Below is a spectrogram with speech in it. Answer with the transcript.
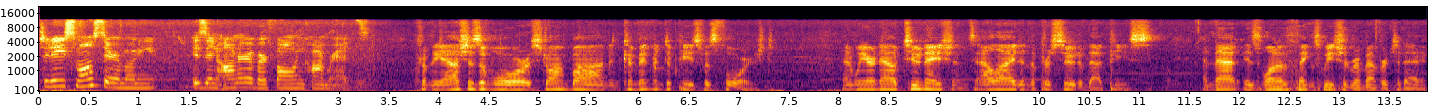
Today's small ceremony is in honor of our fallen comrades. From the ashes of war, a strong bond and commitment to peace was forged. And we are now two nations allied in the pursuit of that peace. And that is one of the things we should remember today.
